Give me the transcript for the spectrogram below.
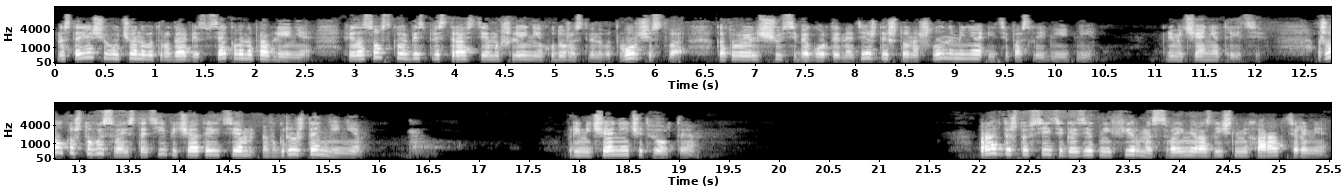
настоящего ученого труда без всякого направления, философского беспристрастия мышления художественного творчества, которое льщу себя гордой надеждой, что нашло на меня эти последние дни. Примечание третье. Жалко, что вы свои статьи печатаете в «Гражданине». Примечание четвертое. Правда, что все эти газетные фирмы с своими различными характерами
